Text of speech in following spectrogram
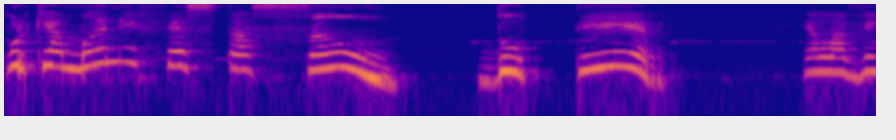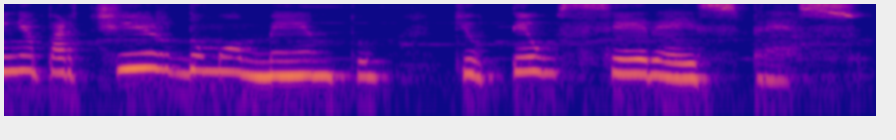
Porque a manifestação do ter, ela vem a partir do momento que o teu ser é expresso.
